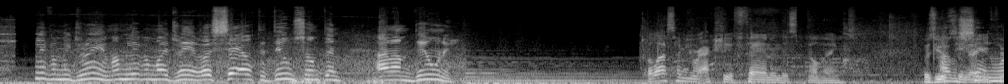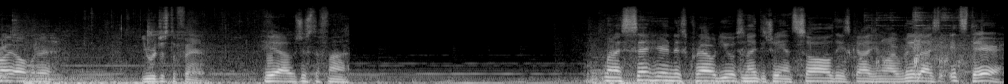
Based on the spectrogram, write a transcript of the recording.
McGregor. living my dream. I'm living my dreams. I set out to do something, and I'm doing it. The last time you were actually a fan in this building was UFC I was sitting 93. right over there. You were just a fan. Yeah, I was just a fan. When I sat here in this crowd, UFC 93, and saw all these guys, you know, I realized it's there.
